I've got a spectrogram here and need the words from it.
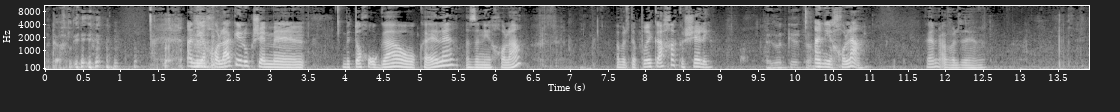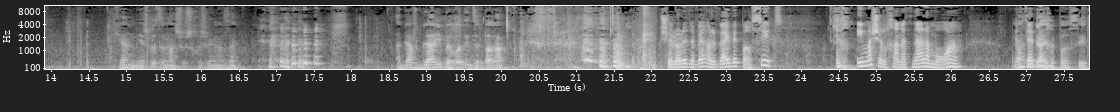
לקח לי... אני יכולה, כאילו, כשהם אה, בתוך עוגה או כאלה, אז אני יכולה. אבל תפרי ככה, קשה לי. איזה קטע. אני יכולה, כן? אבל זה... כן, יש בזה משהו שחושבים על זה. אגב, גיא בהודית זה פרה. שלא לדבר על גיא בפרסית. איך אימא שלך נתנה למורה מה זה גיא לך... בפרסית?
